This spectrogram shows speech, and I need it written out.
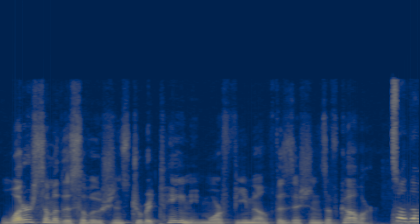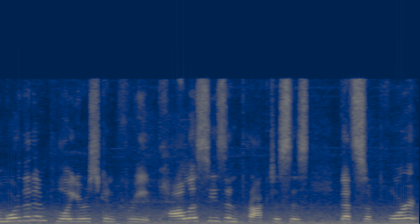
what are some of the solutions to retaining more female physicians of color? So, the more that employers can create policies and practices that support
